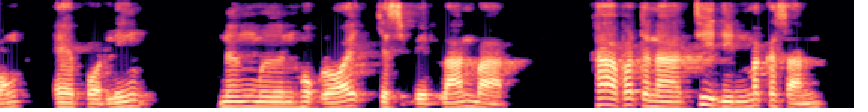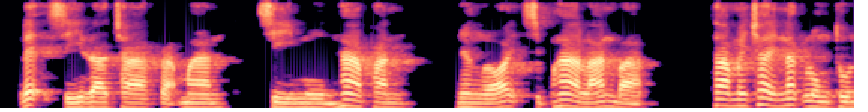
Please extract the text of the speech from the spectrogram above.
อง Airport Link 1671 ล้านบาท ค่าพัฒนาที่ดินมักกะสัน และศรีราชาประมาณ 45,115 ล้านบาท ถ้าไม่ใช่นักลงทุน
